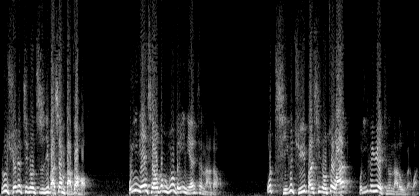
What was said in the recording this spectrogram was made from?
如果学了金融知识，你把项目打造好，我一年前我根本不用等一年才拿到。我起个局，把这系统做完，我一个月就能拿到五百万。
